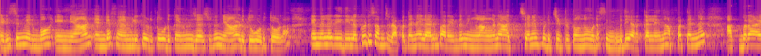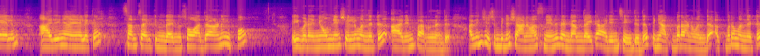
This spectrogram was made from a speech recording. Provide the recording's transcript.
മെഡിസിൻ വരുമ്പോൾ ഞാൻ എന്റെ ഫാമിലിക്ക് എടുത്തു കൊടുക്കണമെന്ന് വിചാരിച്ചിട്ട് ഞാൻ എടുത്തു കൊടുത്തോളാം എന്നുള്ള രീതിയിലൊക്കെ ഒരു സംശയം അപ്പം തന്നെ എല്ലാവരും പറയേണ്ടത് നിങ്ങൾ അങ്ങനെ അച്ഛനെ പിടിച്ചിട്ടിട്ടൊന്നും ഇവിടെ സിമ്പതി ഇറക്കല്ലേന്ന് അപ്പം തന്നെ അക്ബർ ആയാലും ആര്യനായാലൊക്കെ സംസാരിക്കുന്നുണ്ടായിരുന്നു. സോ അതാണ് ഇപ്പോൾ ഇവിടെ നോമിനേഷനിൽ വന്നിട്ട് ആര്യൻ പറഞ്ഞത്. അതിനുശേഷം പിന്നെ ഷാനവാസിനെയാണ് രണ്ടാമതായിട്ട് ആര്യൻ ചെയ്തത്. പിന്നെ അക്ബറാണ് വന്നത്. അക്ബർ വന്നിട്ട്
